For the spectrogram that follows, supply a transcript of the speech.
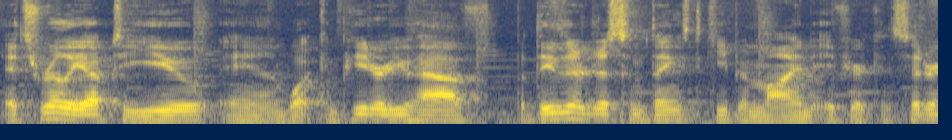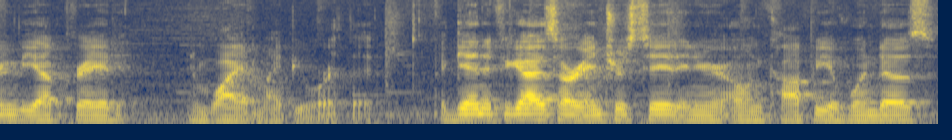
it's really up to you and what computer you have, but these are just some things to keep in mind if you're considering the upgrade and why it might be worth it. Again, if you guys are interested in your own copy of Windows,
